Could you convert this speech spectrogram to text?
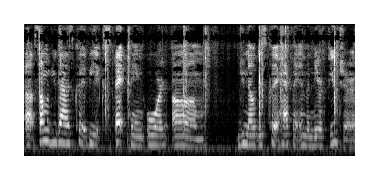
uh, some of you guys could be expecting or, um, you know, this could happen in the near future.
